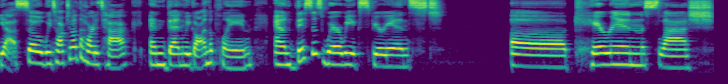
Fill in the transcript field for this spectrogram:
Yeah, so we talked about the heart attack and then we got on the plane and this is where we experienced uh Karen slash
